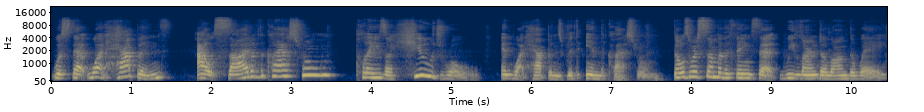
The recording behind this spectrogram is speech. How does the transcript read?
was that what happens outside of the classroom plays a huge role in what happens within the classroom. Those were some of the things that we learned along the way.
